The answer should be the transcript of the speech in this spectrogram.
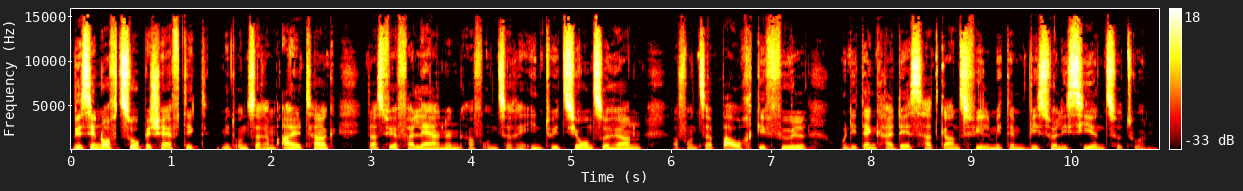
Wir sind oft so beschäftigt mit unserem Alltag, dass wir verlernen, auf unsere Intuition zu hören, auf unser Bauchgefühl und ich denke, das hat ganz viel mit dem Visualisieren zu tun.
